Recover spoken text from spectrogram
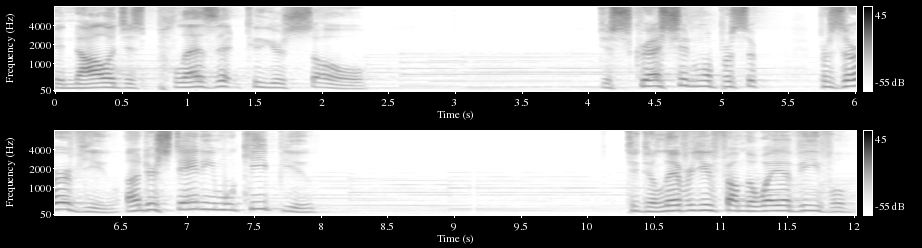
and knowledge is pleasant to your soul, discretion will preserve you, understanding will keep you. to deliver you from the way of evil.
